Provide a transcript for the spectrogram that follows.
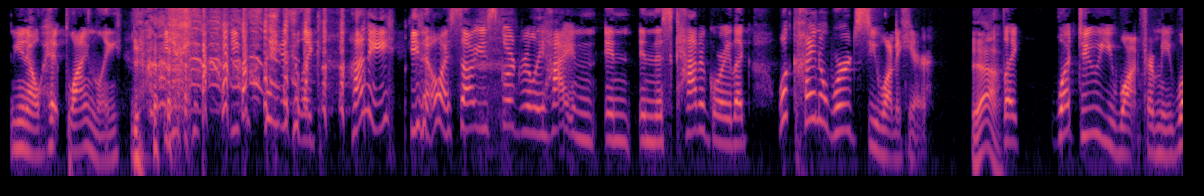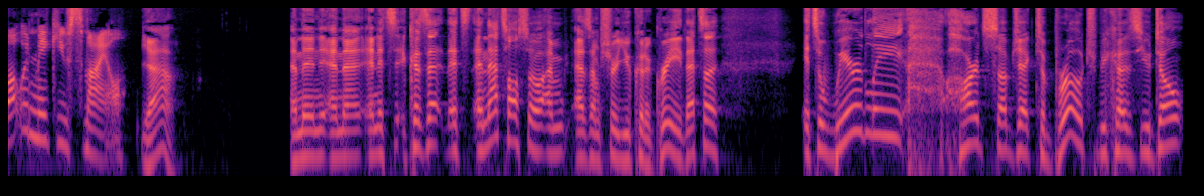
you know, hit blindly. You can, you can say, like, honey, you know, I saw you scored really high in, in, in this category. Like, what kind of words do you want to hear? Yeah. Like, what do you want from me? What would make you smile? Yeah. And then and that and it's because that it's and that's also I'm as I'm sure you could agree that's a it's a weirdly hard subject to broach because you don't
